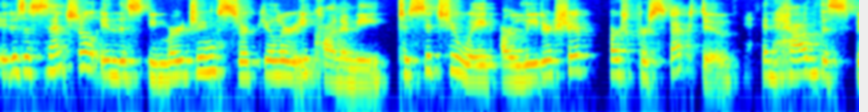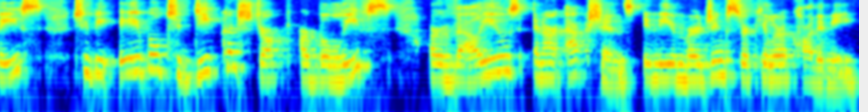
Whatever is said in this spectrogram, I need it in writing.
It is essential in this emerging circular economy to situate our leadership, our perspective, and have the space to be able to deconstruct our beliefs, our values, and our actions in the emerging circular economy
